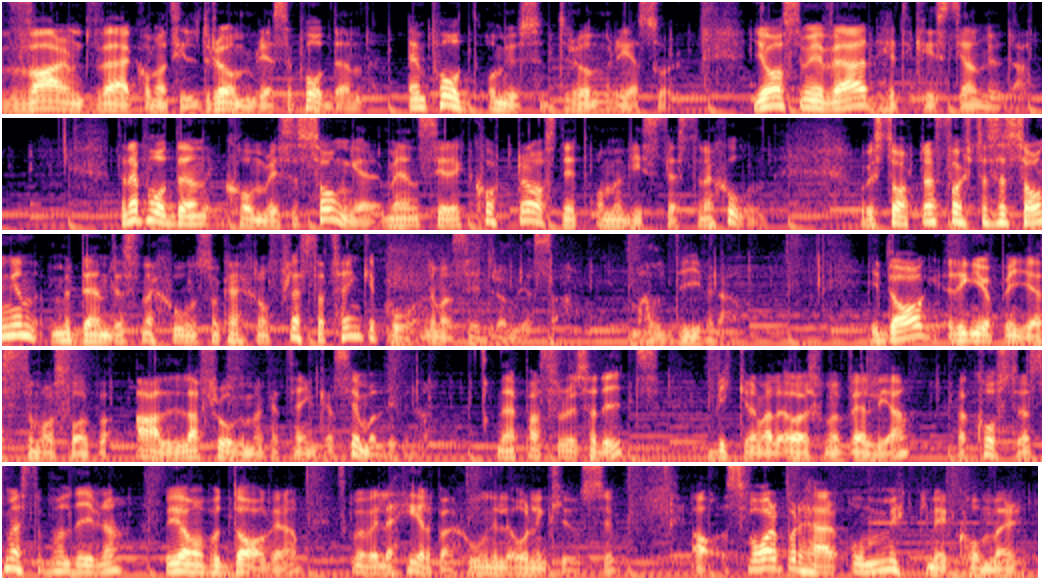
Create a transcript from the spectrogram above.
Varmt välkomna till Drömresepodden, en podd om just drömresor. Jag som är värd heter Christian Muda. Den här podden kommer i säsonger med en serie korta avsnitt om en viss destination. Och vi startar första säsongen med den destination som kanske de flesta tänker på när man säger drömresa, Maldiverna. Idag ringer jag upp en gäst som har svar på alla frågor man kan tänka sig om Maldiverna. När passar det att resa dit? Vilken av alla öar ska man välja? Vad kostar en semester på Maldiverna? Vad gör man på dagarna? Ska man välja helpension eller all inclusive? Ja, svar på det här och mycket mer kommer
